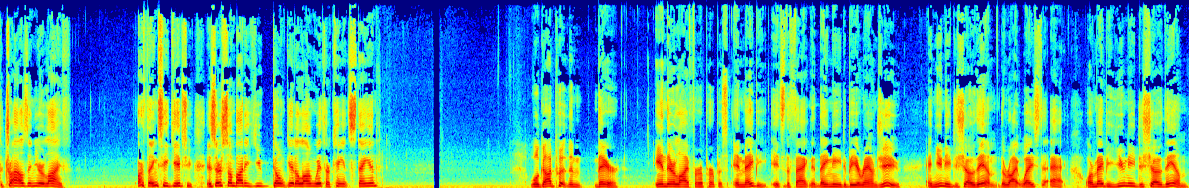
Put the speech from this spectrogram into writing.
The trials in your life are things He gives you. Is there somebody you don't get along with or can't stand? Well, God put them there in their life for a purpose. And maybe it's the fact that they need to be around you and you need to show them the right ways to act. Or maybe you need to show them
